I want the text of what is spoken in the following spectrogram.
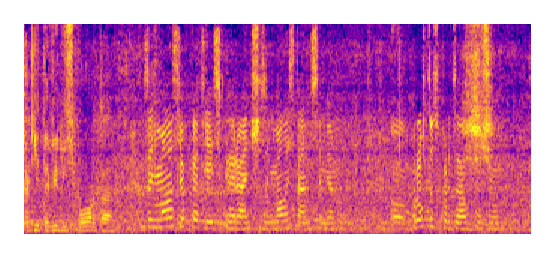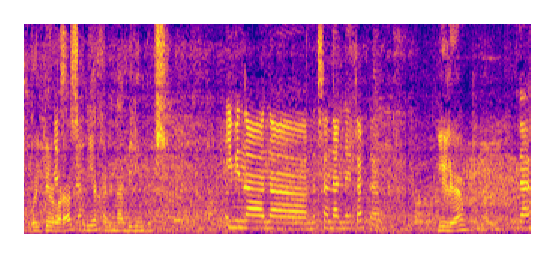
Какие-то виды спорта? Занималась легкой атлетикой раньше, занималась танцами. Просто в спортзал хожу. Вы первый я раз себя... приехали на Обилимпикс? Именно на национальный этап, да. Лилия? Да.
